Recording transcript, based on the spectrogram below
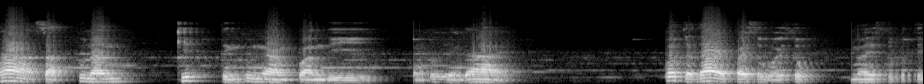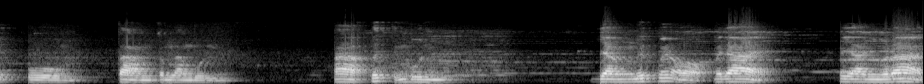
ถ้าสัตว์ผู้นั้นคิดถึงคุณงามความดีของตัวเองได้ ก็จะได้ไปสวยสุขในสุคติภูมิตามกำลังบุญ หากนึกถึงบุญ ยังนึกไม่ออกไม่ได้พญายุราช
